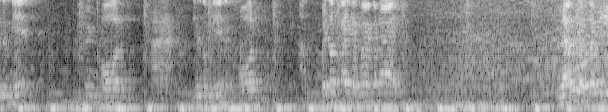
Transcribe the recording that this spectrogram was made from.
นตรงนี้หนึ่งคนอ่ายืนตรงนี้หนึ่งคน ไม่ต้องใกล้กันมากก็ได้ แล้วเดี๋ยวจะมี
